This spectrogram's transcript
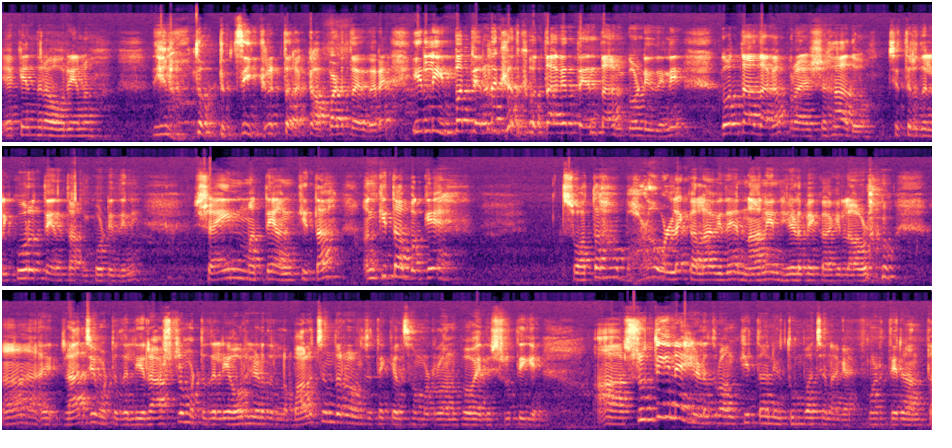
ಯಾಕೆಂದ್ರೆ ಅವರೇನು ಏನೋ ದೊಡ್ಡ ಸೀಕ್ರೆಟ್ ಥರ ಕಾಪಾಡ್ತಾ ಇದ್ದಾರೆ. ಇಲ್ಲಿ ಇಪ್ಪತ್ತೆರಡಕ್ಕೆ ಅದು ಗೊತ್ತಾಗತ್ತೆ ಅಂತ ಅಂದ್ಕೊಂಡಿದ್ದೀನಿ ಗೊತ್ತಾದಾಗ ಪ್ರಾಯಶಃ ಅದು ಚಿತ್ರದಲ್ಲಿ ಕೂರುತ್ತೆ ಅಂತ ಅಂದ್ಕೊಂಡಿದ್ದೀನಿ ಶೈನ್ ಮತ್ತು ಅಂಕಿತಾ. ಅಂಕಿತಾ ಬಗ್ಗೆ ಸ್ವತಃ ಬಹಳ ಒಳ್ಳೆ ಕಲಾವಿದೆ. ನಾನೇನು ಹೇಳಬೇಕಾಗಿಲ್ಲ ಅವಳು. ರಾಜ್ಯ ಮಟ್ಟದಲ್ಲಿ, ರಾಷ್ಟ್ರ ಮಟ್ಟದಲ್ಲಿ ಅವ್ರು ಹೇಳಿದ್ರಲ್ಲ, ಬಾಲಚಂದ್ರ ಅವ್ರ ಜೊತೆ ಕೆಲಸ ಮಾಡಿರೋ ಅನುಭವ ಇದೆ ಶ್ರುತಿಗೆ. ಆ ಶ್ರುತಿನೇ ಹೇಳಿದ್ರು, ಅಂಕಿತಾ, ನೀವು ತುಂಬ ಚೆನ್ನಾಗಿ ಆ್ಯಕ್ಟ್ ಮಾಡ್ತೀರಾ ಅಂತ.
